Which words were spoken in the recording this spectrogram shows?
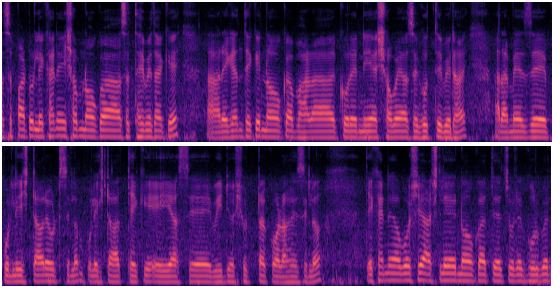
আছে, পাটুল এখানে সব নৌকা আছে, থেমে থাকে। আর এখান থেকে নৌকা ভাড়া করে নিয়ে সবাই আছে, ঘুরতে বের হয়। আর আমি যে পুলিশ টাওয়ারে উঠছিলাম, পুলিশ টাওয়ার থেকে এই আছে ভিডিও শ্যুটটা করা হয়েছিল। এখানে অবশ্যই আসলে নৌকাতে চড়ে ঘুরবেন,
